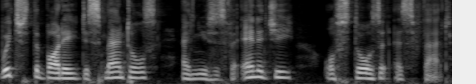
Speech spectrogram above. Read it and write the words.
which the body dismantles and uses for energy or stores it as fat.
